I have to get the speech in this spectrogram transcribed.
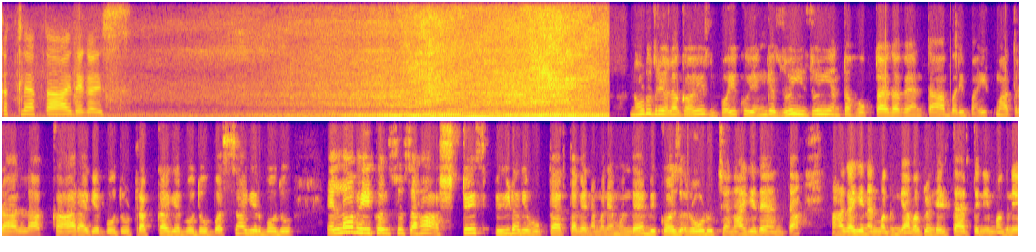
ಕತ್ಲೆ ಆಗ್ತಾ ಇದೆ ಗೈಸ್ ನೋಡಿದ್ರಿ ಅಲ್ಲ ಗೈಸ್ ಬೈಕು ಹೆಂಗೆ ಜುಯ್ ಜುಯ್ ಅಂತ ಹೋಗ್ತಾ ಇದಾವೆ ಅಂತ. ಬರೀ ಬೈಕ್ ಮಾತ್ರ ಅಲ್ಲ ಕಾರ್ ಆಗಿರ್ಬೋದು ಟ್ರಕ್ ಆಗಿರ್ಬೋದು ಬಸ್ ಆಗಿರ್ಬೋದು, ಎಲ್ಲಾ ವೆಹಿಕಲ್ಸು ಸಹ ಅಷ್ಟೇ ಸ್ಪೀಡ್ ಆಗಿ ಹೋಗ್ತಾ ಇರ್ತವೆ ನಮ್ಮ ಮನೆ ಮುಂದೆ ಬಿಕಾಸ್ ರೋಡು ಚೆನ್ನಾಗಿದೆ ಅಂತ. ಹಾಗಾಗಿ ನನ್ನ ಮಗನ್ಗೆ ಯಾವಾಗ್ಲೂ ಹೇಳ್ತಾ ಇರ್ತೀನಿ, ಮಗನೇ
